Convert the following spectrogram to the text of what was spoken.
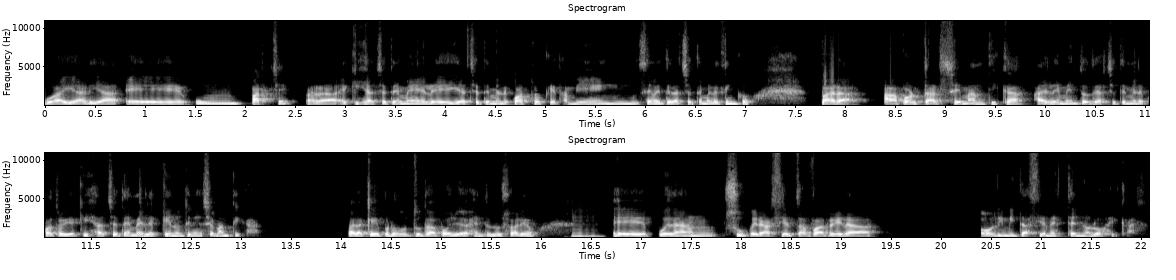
YAria es un parche para XHTML y HTML4, que también se mete en HTML5, para aportar semántica a elementos de HTML4 y XHTML que no tienen semántica. Para que productos de apoyo y agentes de usuario eh, puedan superar ciertas barreras o limitaciones tecnológicas.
